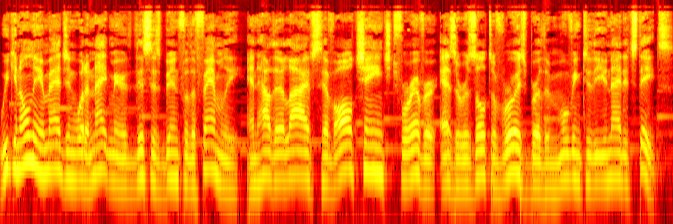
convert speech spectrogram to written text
We can only imagine what a nightmare this has been for the family and how their lives have all changed forever as a result of Roy's brother moving to the United States.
